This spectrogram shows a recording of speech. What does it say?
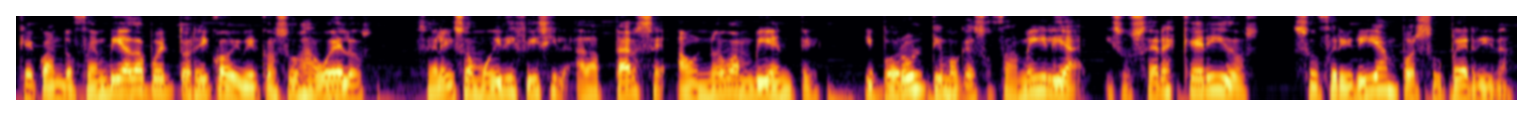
que cuando fue enviado a Puerto Rico a vivir con sus abuelos, se le hizo muy difícil adaptarse a un nuevo ambiente, y por último que su familia y sus seres queridos sufrirían por su pérdida.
